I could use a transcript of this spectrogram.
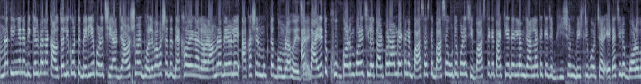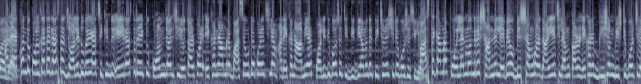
আমরা তিনজনে বিকেলবেলা কাউতালি করতে বেরিয়ে পড়েছি আর যাওয়ার সময় ভোলে বাবার সাথে দেখা হয়ে গেল আর আমরা বেরোলেই আকাশের মুখটা গোমরা হয়ে যায়। বাইরে তো খুব গরম পড়েছিল তারপর আমরা এখানে বাস আসতে বাসে উঠে পড়েছি বাস থেকে তাকিয়ে দেখলাম জানলা থেকে যে ভীষণ বৃষ্টি পড়ছে আর এটা ছিল বড় বাজার। আর এখন তো কলকাতার রাস্তা জলে ডুবে গেছে কিন্তু এই রাস্তাটা একটু কম জল ছিল। তারপর এখানে আমরা বাসে উঠে পড়েছিলাম আর এখানে আমি আর পলিদি বসেছি দিদি আমাদের পিছনের সিটে বসেছিল। বাস থেকে আমরা পৈলান মন্দিরের সামনে লেবেও বিশ্রাম ঘরে দাঁড়িয়েছিলাম কারণ এখানে ভীষণ বৃষ্টি পড়ছিল।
